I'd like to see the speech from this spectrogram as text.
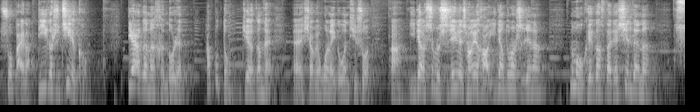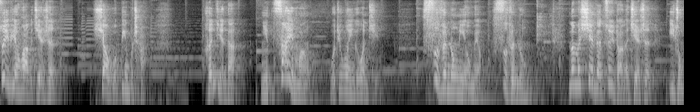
说白了，第一个是借口，第二个呢，很多人他不懂，就像刚才呃小编问了一个问题，说啊，一定要是不是时间越长越好，一定要多长时间呢？那么我可以告诉大家，现在呢，碎片化的健身效果并不差，很简单，你再忙，我就问一个问题，四分钟你有没有？四分钟。那么现在最短的健身，一种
